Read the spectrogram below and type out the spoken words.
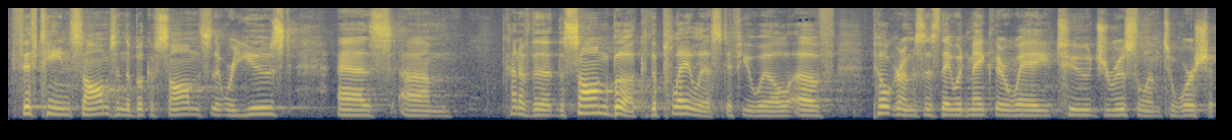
15 Psalms in the book of Psalms that were used as um, kind of the, the song book, the playlist, if you will, of pilgrims as they would make their way to Jerusalem to worship.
